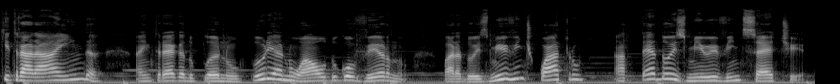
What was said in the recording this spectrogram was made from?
que trará ainda a entrega do plano plurianual do governo para 2024 até 2027.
